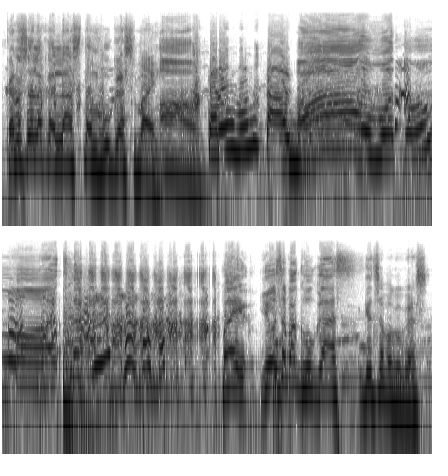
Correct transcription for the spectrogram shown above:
Kano sila ka last ng hugas, May? Ah. Karong buntag. Ah, umot, umot. May, Yung sa paghugas. gid sa paghugas.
